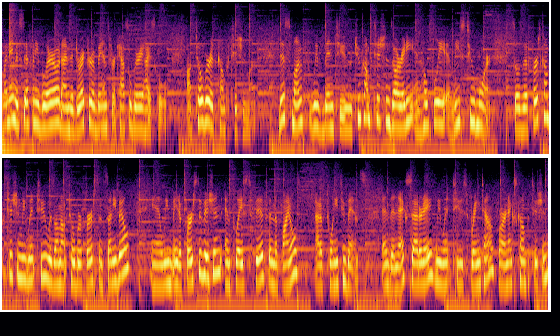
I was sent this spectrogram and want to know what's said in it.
My name is Stephanie Bolero and I'm the Director of Bands for Castleberry High School. October is competition month. This month we've been to two competitions already and hopefully at least two more. So the first competition we went to was on October 1st in Sunnyvale and we made a first division and placed fifth in the finals out of 22 bands. And the next Saturday, we went to Springtown for our next competition.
